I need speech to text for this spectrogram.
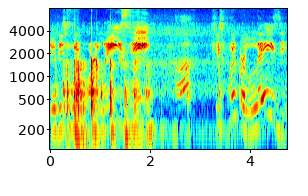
Dude, these fluke are lazy. Huh? These fluke are lazy.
